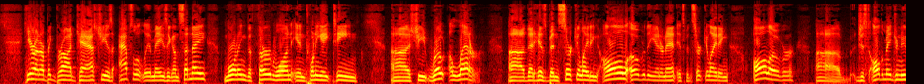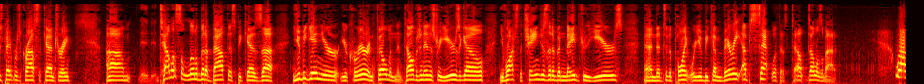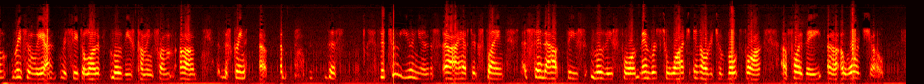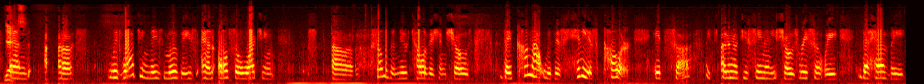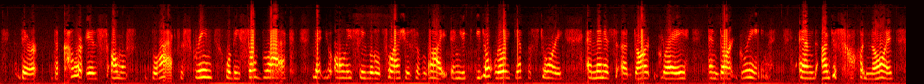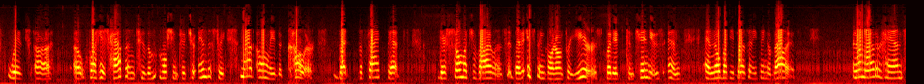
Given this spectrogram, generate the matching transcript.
here on our big broadcast. She is absolutely amazing. On Sunday morning, the third one in 2018, uh, she wrote a letter uh, that has been circulating all over the internet. It's been circulating all over uh, just all the major newspapers across the country. Um, tell us a little bit about this because uh, you began your, your career in film and, and television industry years ago. You've watched the changes that have been made through the years, and uh, to the point where you've become very upset with us. Tell tell us about it. Well, recently I've received a lot of movies coming from uh, the screen. Uh, uh, this the two unions. Uh, I have to explain. uh, Send out these movies for members to watch in order to vote for uh, for the uh, award show. Yes. And uh, uh, with watching these movies and also watching uh, some of the new television shows, they've come out with this hideous color. It's uh, it's, I don't know if you've seen any shows recently that have the their the color is almost black. The screen will be so black that you only see little flashes of light, and you you don't really get the story. And then it's a dark gray and dark green, and I'm just so annoyed with uh, uh, what has happened to the motion picture industry. Not only the color, but the fact that there's so much violence that it's been going on for years, but it continues, and and nobody does anything about it. And on the other hand,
